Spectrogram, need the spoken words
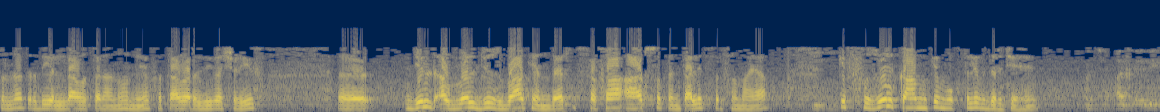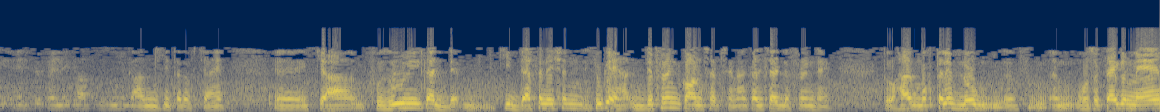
سنت رضی اللہ تعالیٰ نے فتح رضیہ شریف جلد اول جز با کے اندر صفحہ آٹھ سو پینتالیس پر فرمایا کہ فضول کام کے مختلف درجے ہیں۔ اچھا پہلے کہ آپ فضول کام کی طرف جائیں کیا فضول کا کی ڈیفینیشن کیونکہ ڈفرینٹ کانسیپٹس ہیں نا کلچر ڈفرینٹ ہے تو ہر مختلف لوگ ہو سکتا ہے کہ میں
